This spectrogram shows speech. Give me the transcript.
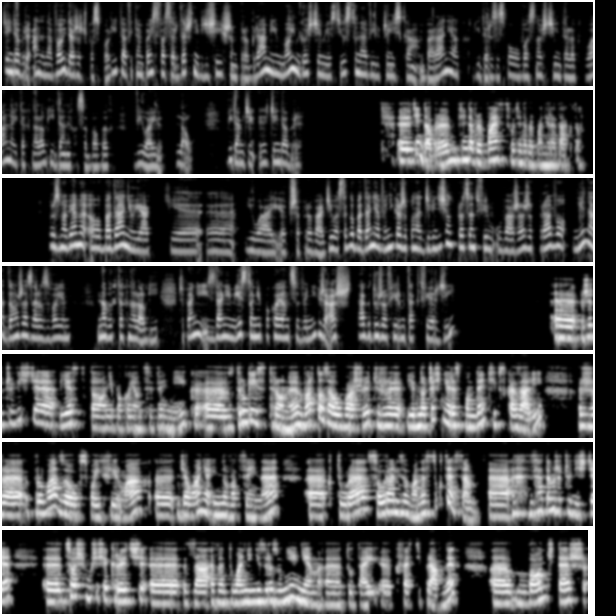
Dzień dobry, Anna Wojda, Rzeczpospolita. Witam Państwa serdecznie w dzisiejszym programie. Moim gościem jest Justyna Wilczyńska-Baraniak, lider zespołu własności intelektualnej i technologii danych osobowych w UI Law. Witam, dzień, dzień dobry. E, dzień dobry, dzień dobry Państwu, dzień dobry Pani redaktor. Porozmawiamy o badaniu, jakie UI e przeprowadził. A z tego badania wynika, że ponad 90% firm uważa, że prawo nie nadąża za rozwojem nowych technologii. Czy Pani zdaniem jest to niepokojący wynik, że aż tak dużo firm tak twierdzi? E, rzeczywiście jest to niepokojący wynik. E, z drugiej strony warto zauważyć, że jednocześnie respondenci wskazali, że prowadzą w swoich firmach e, działania innowacyjne, które są realizowane z sukcesem. Zatem rzeczywiście coś musi się kryć e, za ewentualnie niezrozumieniem e, tutaj kwestii prawnych, bądź też,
